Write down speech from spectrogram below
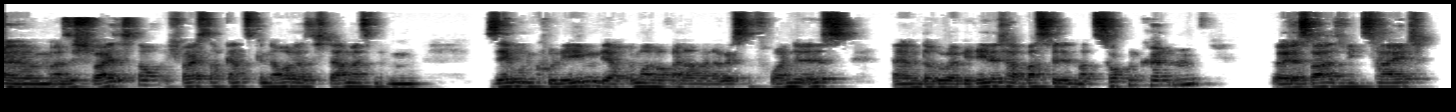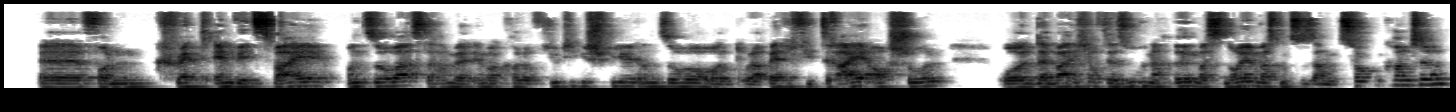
Ähm, also ich weiß es noch, ich weiß noch ganz genau, dass ich damals mit einem sehr guten Kollegen, der auch immer noch einer meiner besten Freunde ist, ähm, darüber geredet habe, was wir denn mal zocken könnten. Weil das war also die Zeit, äh, von Cracked MW2 und sowas. Da haben wir halt immer Call of Duty gespielt und so und oder Battlefield 3 auch schon. Und dann war ich auf der Suche nach irgendwas Neuem, was man zusammen zocken konnte.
